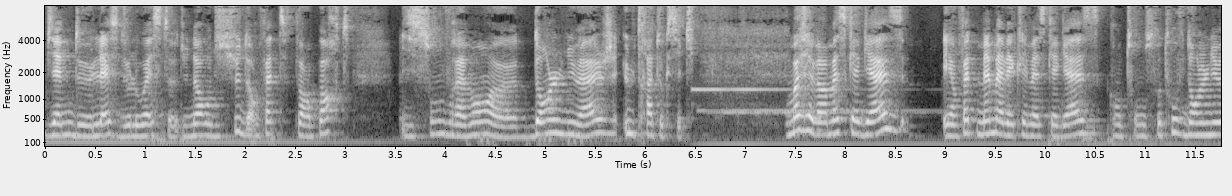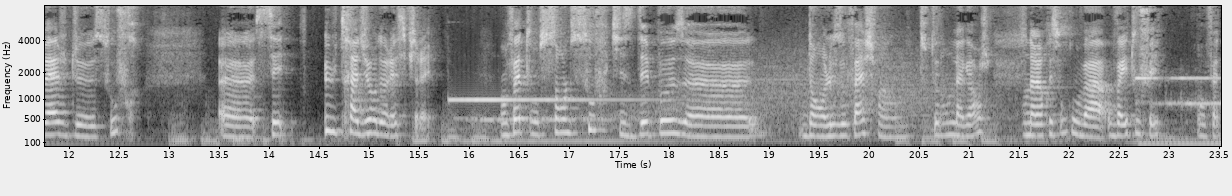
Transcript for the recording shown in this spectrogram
vienne de l'est, de l'ouest, du nord ou du sud, en fait, peu importe, ils sont vraiment dans le nuage, ultra toxiques. Moi, j'avais un masque à gaz et en fait, même avec les masques à gaz, quand on se retrouve dans le nuage de soufre, euh, c'est ultra dur de respirer. En fait, on sent le soufre qui se dépose euh, dans l'œsophage, tout au long de la gorge. On a l'impression qu'on va, on va étouffer, en fait.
